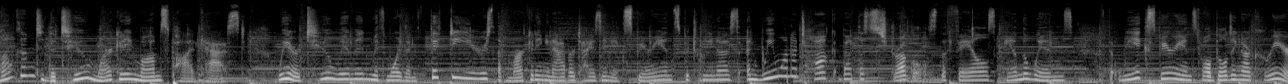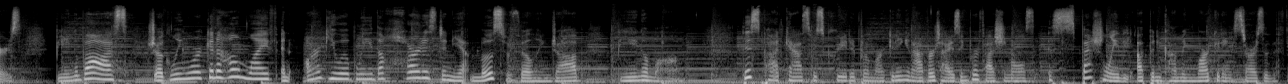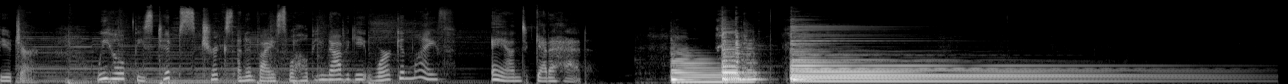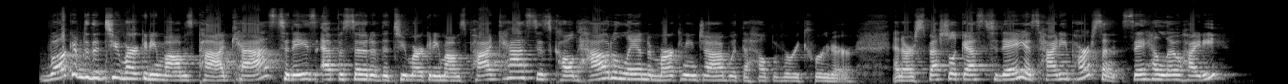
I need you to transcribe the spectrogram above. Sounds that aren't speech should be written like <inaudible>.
Welcome to the Two Marketing Moms podcast. We are two women with more than 50 years of marketing and advertising experience between us, and we want to talk about the struggles, the fails, and the wins that we experienced while building our careers, being a boss, juggling work and a home life, and arguably the hardest and yet most fulfilling job, being a mom. This podcast was created for marketing and advertising professionals, especially the up and coming marketing stars of the future. We hope these tips, tricks, and advice will help you navigate work and life and get ahead. Welcome to the Two Marketing Moms podcast. Today's episode of the Two Marketing Moms podcast is called How to Land a Marketing Job with the Help of a Recruiter. And our special guest today is Heidi Parsons. Say hello, Heidi.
